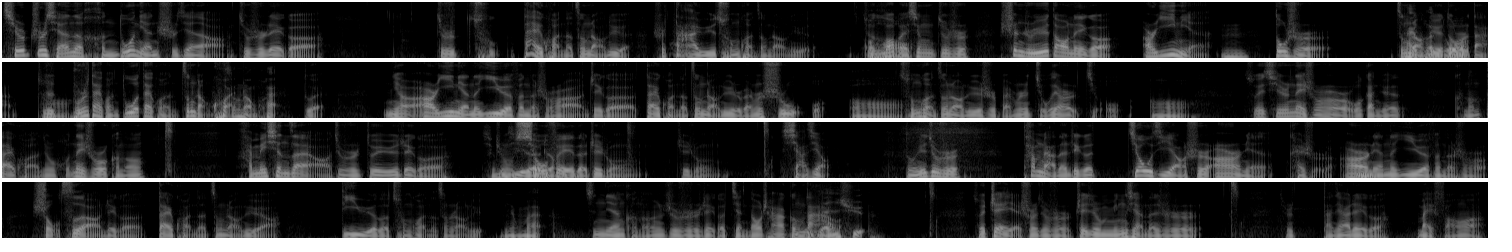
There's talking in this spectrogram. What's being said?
其实之前的很多年时间啊，就是这个就是存贷款的增长率是大于存款增长率的，就老百姓就是甚至于到那个二一年嗯，都是增长率都是大，就是哦。不是贷款多，贷款增长快。增长快，你看二一年的一月份的时候啊，这个贷款的增长率是百分之十五，哦。存款增长率是百分之九点九，哦，所以其实那时候我感觉可能贷款就是那时候可能还没现在啊，就是对于这个这种消费的这种这种下降，等于就是他们俩的这个交集啊是二二年开始的，二二嗯。年的一月份的时候，首次啊这个贷款的增长率啊低于了存款的增长率。明白今年可能就是这个剪刀差更大延，续，所以这也是就是这就明显的就是 就是大家这个买房啊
